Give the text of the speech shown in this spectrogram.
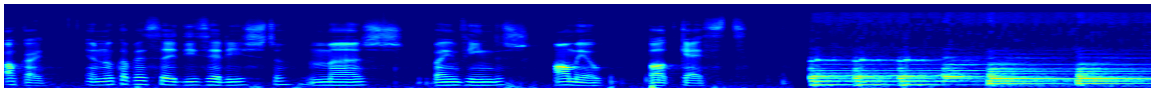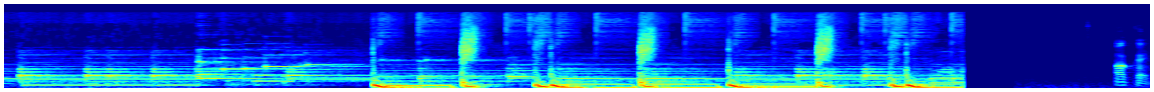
Ok, eu nunca pensei dizer isto, mas bem-vindos ao meu podcast. Ok.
